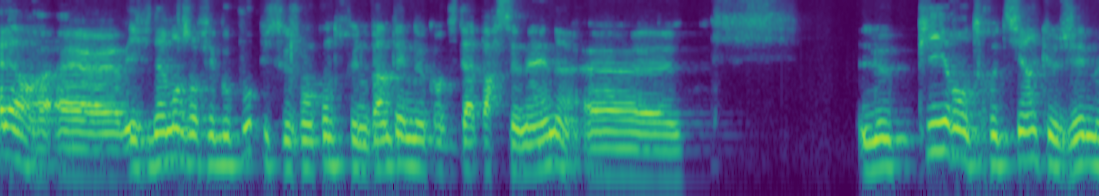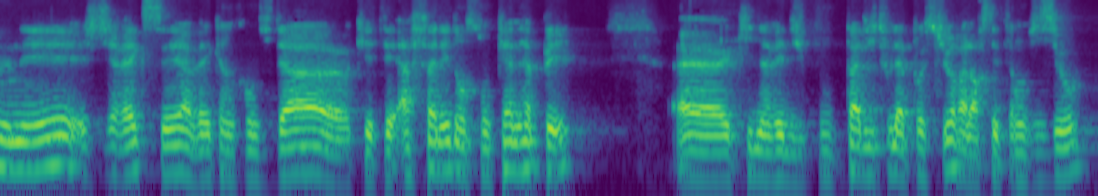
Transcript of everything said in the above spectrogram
alors, euh, évidemment, j'en fais beaucoup puisque je rencontre une vingtaine de candidats par semaine. le pire entretien que j'ai mené, je dirais que c'est avec un candidat qui était affalé dans son canapé, qui n'avait du coup pas du tout la posture. Alors, c'était en visio.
